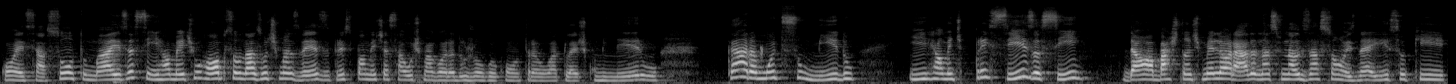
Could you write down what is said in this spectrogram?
com esse assunto, mas assim, realmente o Robson das últimas vezes, principalmente essa última agora do jogo contra o Atlético Mineiro, cara, muito sumido e realmente precisa sim dar uma bastante melhorada nas finalizações, né? Isso que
